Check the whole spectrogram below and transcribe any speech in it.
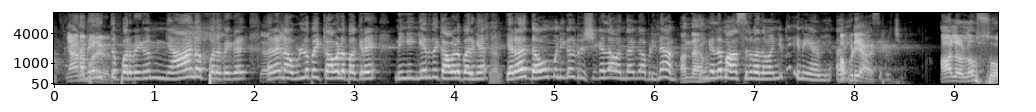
காரணம். அனைத்து பறவைகளும் ஞான பறவைகள். அதனால நான் உள்ள போய் கவலை பாக்குறேன். நீங்க இங்க இருந்து கவலை பாருங்க. யாராவது தவமணிகள் ரிஷிகள்லாம் வந்தாங்க அப்படின்னா. நீங்க எல்லாம் ஆசீர்வாதம் வாங்கிட்டு அப்படியா? ஆலோலம் சோ.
